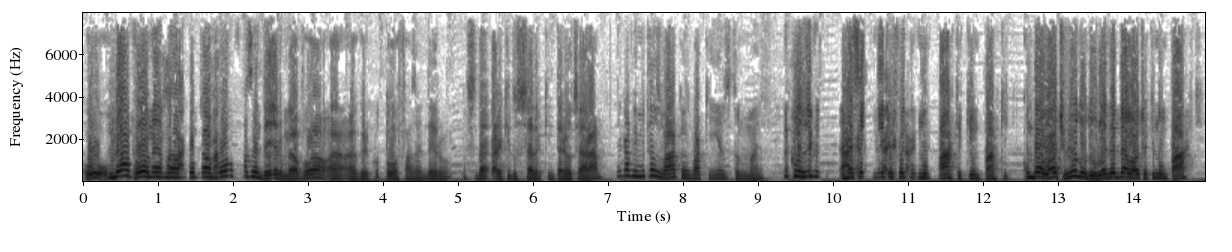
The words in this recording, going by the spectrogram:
O, o meu avô, né? Meu avô, meu avô é um fazendeiro. Meu avô é, é agricultor, fazendeiro. Cidade aqui do Cedro, aqui no interior do Ceará. Eu já vi muitas vacas, vaquinhas e tudo mais. Inclusive, Vaca, recentemente eu fui num parque aqui, um parque com Belote, viu, Dudu? Levei Belote aqui num parque.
